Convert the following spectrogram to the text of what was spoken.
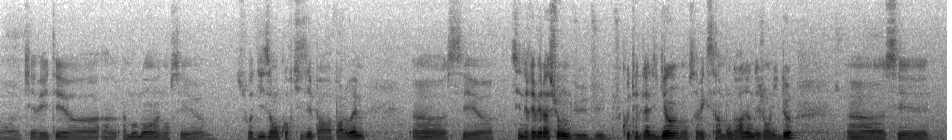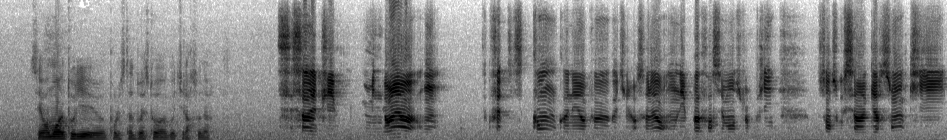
euh, qui avait été euh, un, moment annoncé, soi-disant courtisé par, par l'OM. c'est une révélation du, du, côté de la Ligue 1. On savait que c'est un bon gardien des gens en Ligue 2. Euh, c'est vraiment un taulier euh, pour le stade brestois, Gauthier Larsonneur. C'est ça, et puis, mine de rien, en fait, quand on connaît un peu Gauthier Larsonneur, on n'est pas forcément surpris, au sens où c'est un garçon qui,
